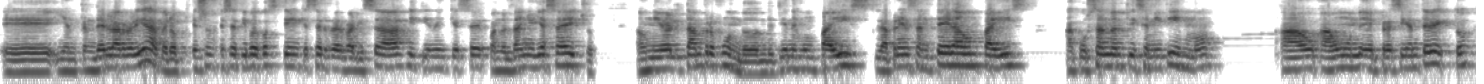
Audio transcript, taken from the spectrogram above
eh, y entender la realidad, pero eso, ese tipo de cosas tienen que ser verbalizadas y tienen que ser, cuando el daño ya se ha hecho a un nivel tan profundo, donde tienes un país, la prensa entera de un país acusando antisemitismo a, a un presidente electo,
